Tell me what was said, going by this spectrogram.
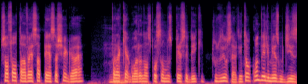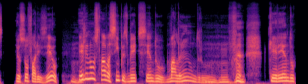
só faltava essa peça chegar para que agora nós possamos perceber que tudo deu certo. Então, quando ele mesmo diz eu sou fariseu, uhum. ele não estava simplesmente sendo malandro, uhum. querendo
